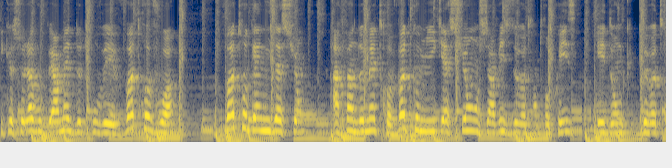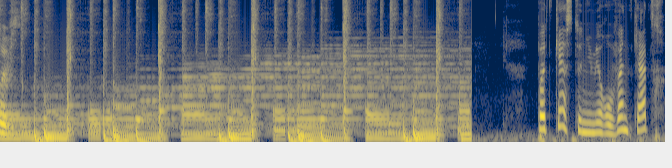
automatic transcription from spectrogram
et que cela vous permette de trouver votre voie, votre organisation afin de mettre votre communication au service de votre entreprise et donc de votre vie. Podcast numéro 24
